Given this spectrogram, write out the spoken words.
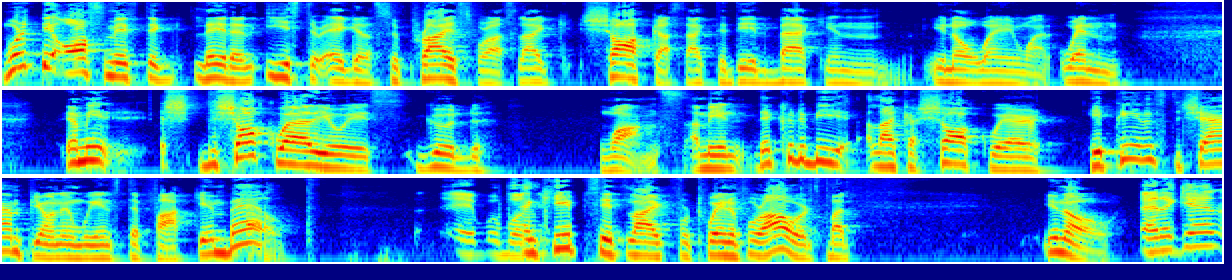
Would it be awesome if they laid an Easter egg as a surprise for us, like shock us, like they did back in, you know, when when. I mean, sh- the shock value is good once. I mean, there could be like a shock where he pins the champion and wins the fucking belt was, and keeps it like for 24 hours, but you know, And again,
